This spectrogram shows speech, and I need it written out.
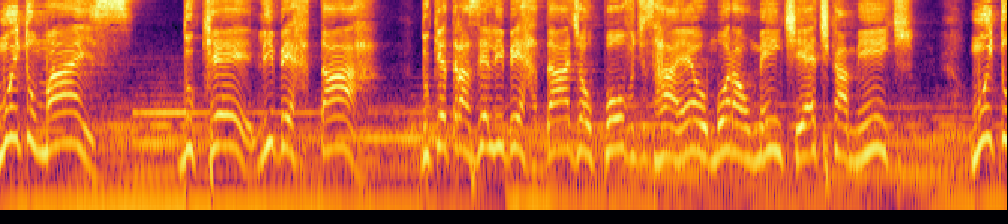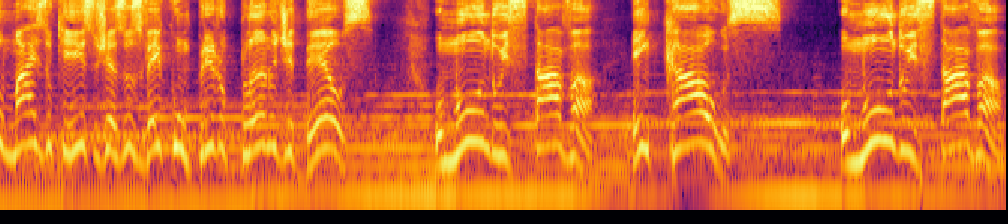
Muito mais do que libertar do que trazer liberdade ao povo de Israel, moralmente, eticamente. Muito mais do que isso, Jesus veio cumprir o plano de Deus. O mundo estava em caos, o mundo estava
